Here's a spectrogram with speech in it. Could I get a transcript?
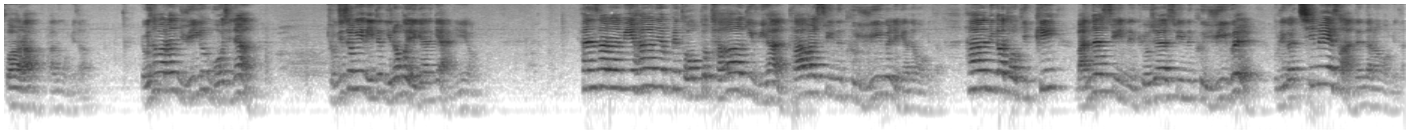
구하라 라는 겁니다. 여기서 말하는 유익은 무엇이냐? 경제적인 이득 이런 거 얘기하는 게 아니에요. 한 사람이 하나님 앞에 더욱더 다가가기 위한, 다가갈 수 있는 그 유익을 얘기한다고 합니다. 하나님과 더 깊이 만날 수 있는, 교제할 수 있는 그 유익을 우리가 침해해서 안 된다는 겁니다.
